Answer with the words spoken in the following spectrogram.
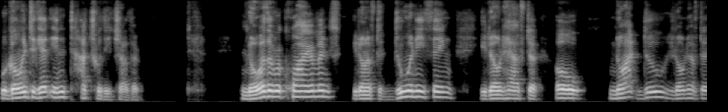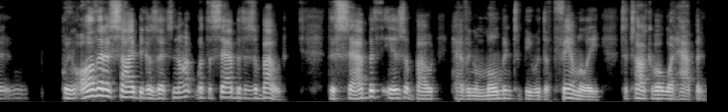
We're going to get in touch with each other. No other requirements. You don't have to do anything. You don't have to, oh, not do. You don't have to, putting all that aside because that's not what the Sabbath is about. The Sabbath is about having a moment to be with the family to talk about what happened.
